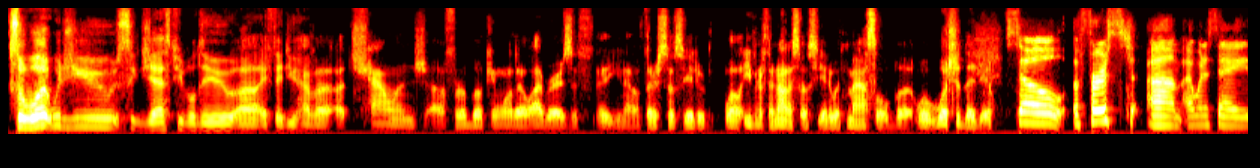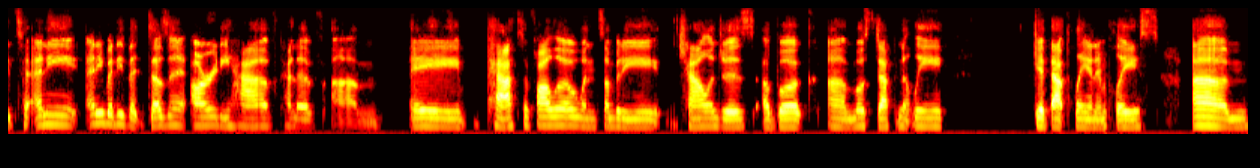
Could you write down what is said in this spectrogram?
so, what would you suggest people do uh, if they do have a, a challenge uh, for a book in one of their libraries? If uh, you know if they're associated, well, even if they're not associated with MASL, but what should they do? So, uh, first, um, I want to say to any anybody that doesn't already have kind of um, a path to follow when somebody challenges a book, um, most definitely get that plan in place. Um,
